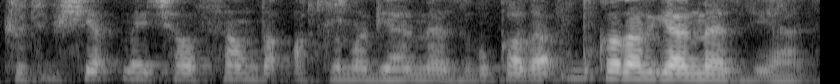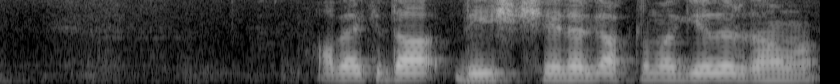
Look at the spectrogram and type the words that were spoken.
Kötü bir şey yapmaya çalışsam da aklıma gelmezdi. Bu kadar bu kadar gelmezdi yani. Ha belki daha değişik şeyler aklıma gelirdi ama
